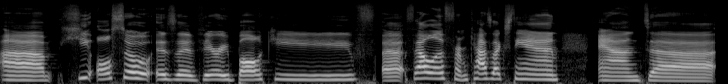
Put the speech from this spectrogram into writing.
Um, he also is a very bulky uh, fella from Kazakhstan, and uh,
